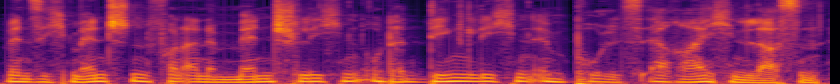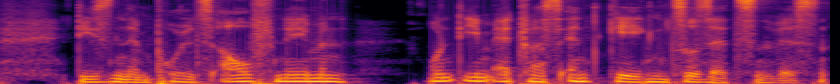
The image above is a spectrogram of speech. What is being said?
wenn sich Menschen von einem menschlichen oder dinglichen Impuls erreichen lassen, diesen Impuls aufnehmen und ihm etwas entgegenzusetzen wissen.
